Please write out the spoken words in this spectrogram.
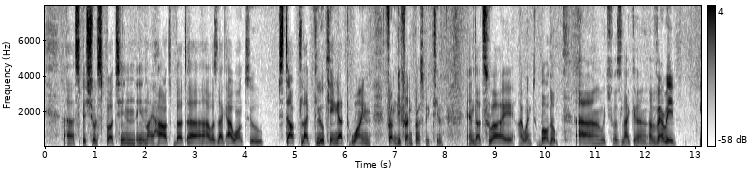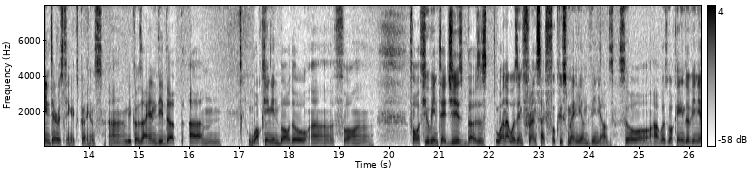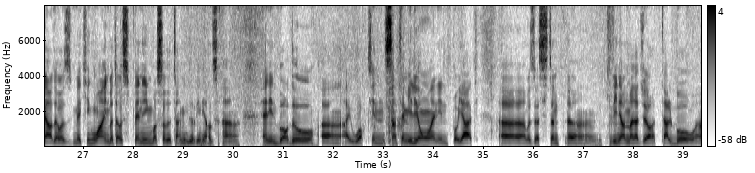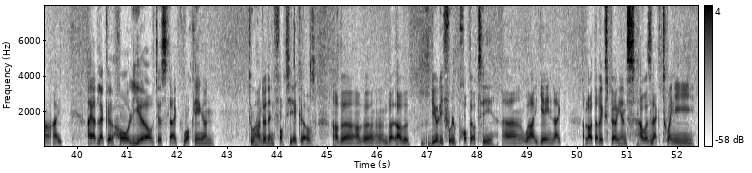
uh, special spot in in my heart. But uh, I was like, I want to start like looking at wine from different perspective and that's why I went to Bordeaux, uh, which was like a, a very interesting experience uh, because I ended up um, working in Bordeaux uh, for for a few vintages, but when I was in France, I focused mainly on vineyards. So I was working in the vineyard, I was making wine, but I was spending most of the time in the vineyards. Uh, and in Bordeaux, uh, I worked in Saint-Emilion and in Pauillac. Uh, I was assistant uh, vineyard manager at Talbot. Where I, I had like a whole year of just like working on 240 acres of a, of a, of a beautiful property uh, where I gained like a lot of experience. I was like 20,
